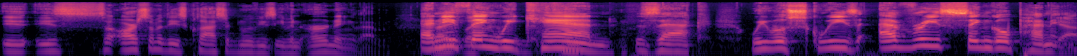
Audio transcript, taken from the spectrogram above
is is are some of these classic movies even earning them? Right? Anything Like, we can, Zach, we will squeeze every single penny. yeah,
